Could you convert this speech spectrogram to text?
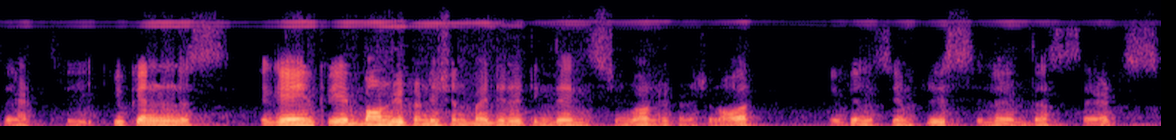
set 3 you can again create boundary condition by deleting the existing boundary condition or you can simply select the sets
